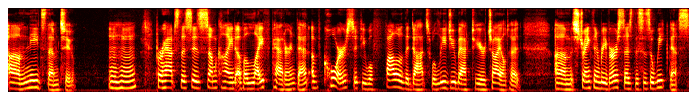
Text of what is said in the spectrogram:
um, needs them to Mm-hmm. Perhaps this is some kind of a life pattern that, of course, if you will follow the dots, will lead you back to your childhood. Um, strength in reverse says this is a weakness.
